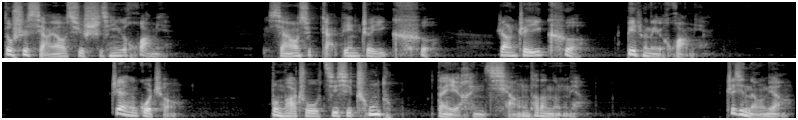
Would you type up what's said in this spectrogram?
都是想要去实现一个画面，想要去改变这一刻，让这一刻变成那个画面。这样一个过程，迸发出极其冲突，但也很强大的能量。这些能量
